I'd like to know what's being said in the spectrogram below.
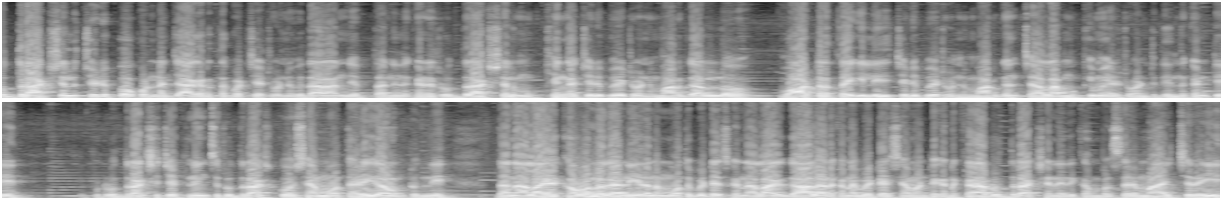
రుద్రాక్షలు చెడిపోకుండా జాగ్రత్త పరిచేటువంటి విధానాన్ని చెప్తాను. ఎందుకంటే రుద్రాక్షలు ముఖ్యంగా చెడిపోయేటువంటి మార్గాల్లో వాటర్ తగిలి చెడిపోయేటువంటి మార్గం చాలా ముఖ్యమైనటువంటిది. ఎందుకంటే ఇప్పుడు రుద్రాక్ష చెట్టు నుంచి రుద్రాక్ష కోసామో తడిగా ఉంటుంది. దాన్ని అలాగే కవర్లో కానీ ఏదైనా మూత పెట్టేసి కానీ అలాగే గాలాడకన్నా పెట్టేసామంటే కనుక రుద్రాక్ష అనేది కంపల్సరీ మాయిశ్చర్ అయ్యి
